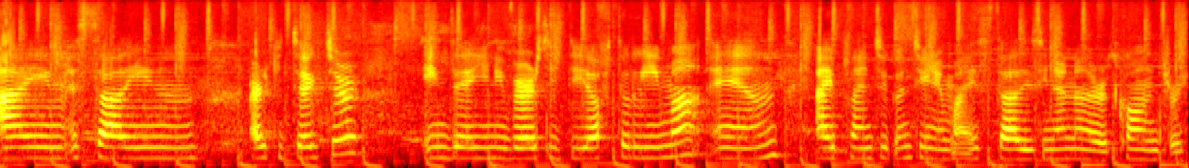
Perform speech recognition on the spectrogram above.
I'm studying architecture in the University of Tolima and I plan to continue my studies in another country.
